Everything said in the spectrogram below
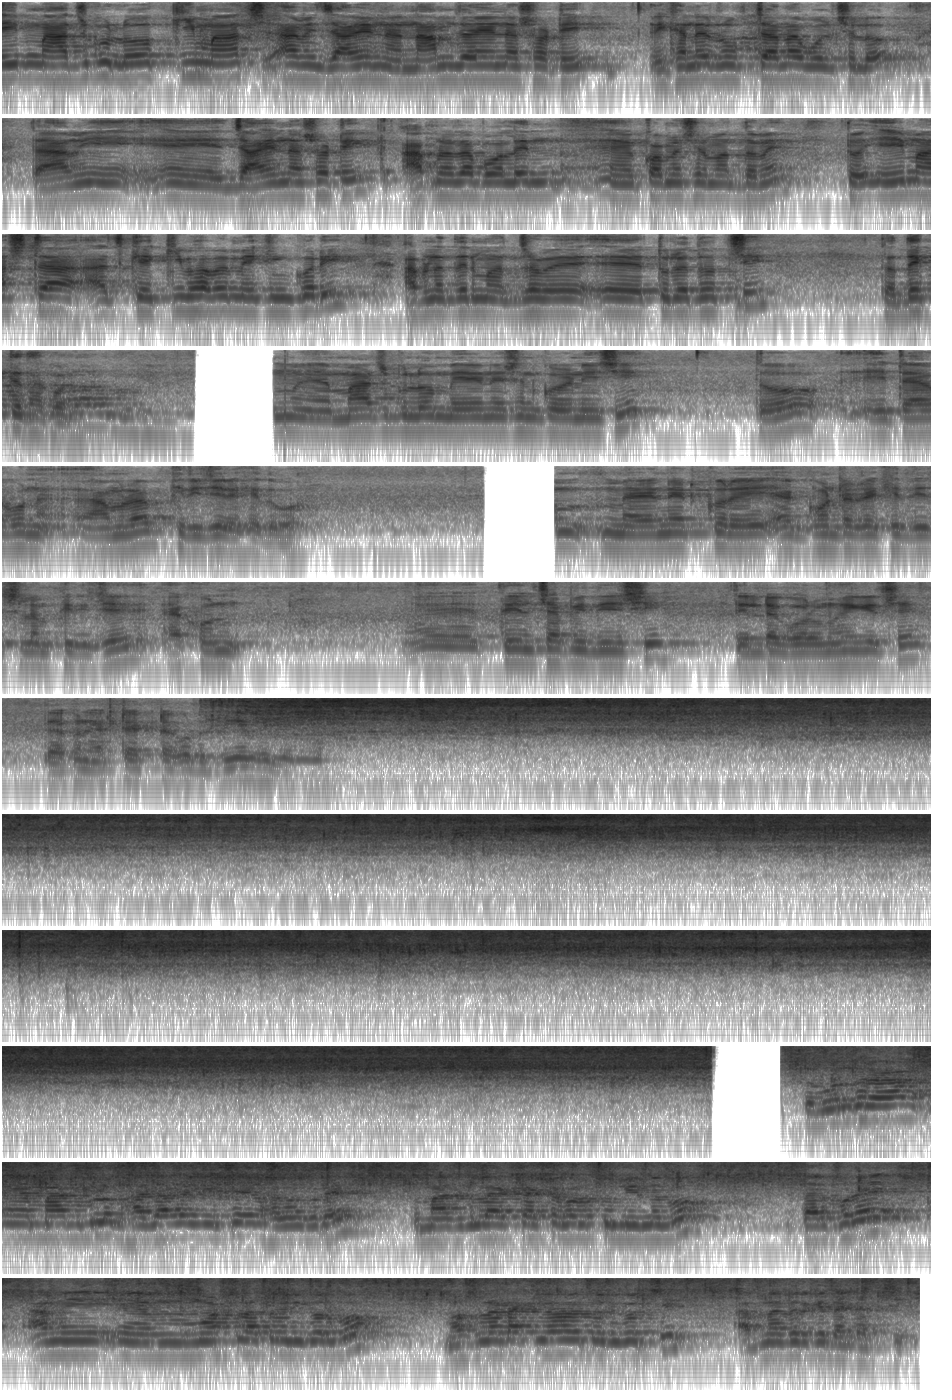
এই মাছগুলো কি মাছ আমি জানি না, নাম জানি না সঠিক। এখানে রূপচাঁদা বলছিল, তা আমি জানি না সঠিক। আপনারা বলেন কমেন্টের মাধ্যমে। তো এই মাছটা আজকে কীভাবে মেকিং করি, আপনাদের মাধ্যমে তুলে ধরছি। তো দেখতে থাকুন। মাছগুলো ম্যারিনেশন করে নিয়েছি। তো এটা এখন আমরা ফ্রিজে রেখে দেবো। ম্যারিনেট করে এক ঘণ্টা রেখে দিয়েছিলাম ফ্রিজে এখন তেল চাপিয়ে দিয়েছি, তেলটা গরম হয়ে গেছে, তো এখন একটা একটা করে দিয়ে ভেজে নেব। তো বন্ধুরা মাছগুলো ভাজা হয়ে গেছে ভালো করে। তো মাছগুলো একটা একটা করে তুলে নেব। তারপরে আমি মশলা তৈরি করব। মশলাটা কীভাবে তৈরি করছি আপনাদেরকে দেখাচ্ছি।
